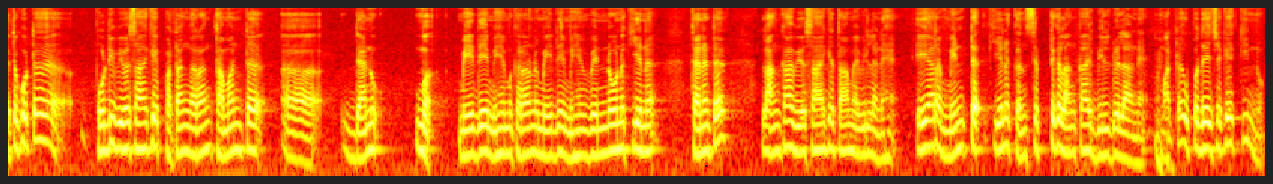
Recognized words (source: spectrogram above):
එතකොට පොඩි ව්‍යවසායකයෙක් පටන් අරන් Tamanට දැනුම මේ දේ මෙහෙම කරන්න මේ දේ මෙහෙම වෙන්න ඕන කියන තැනට ලංකා ව්‍යවසායකයා තාම ඇවිල්ලා නැහැ. ඒ අර මෙන්ට කියන concept එක ලංකාවේ build වෙලා නැහැ. මට උපදේශකයෙක් ඉන්නවා.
